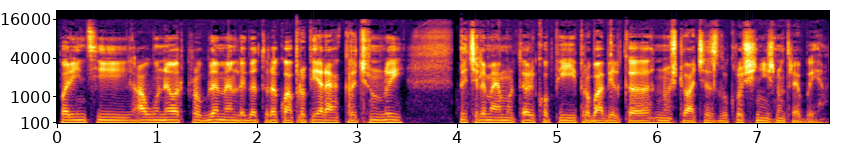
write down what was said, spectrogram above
părinții au uneori probleme în legătură cu apropierea Crăciunului, de cele mai multe ori copiii probabil că nu știu acest lucru și nici nu trebuie.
